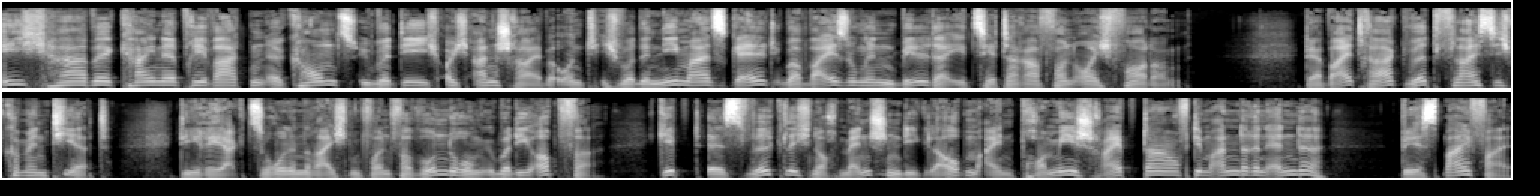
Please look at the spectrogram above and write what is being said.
ich habe keine privaten Accounts, über die ich euch anschreibe und ich würde niemals Geld, Überweisungen, Bilder etc. von euch fordern. Der Beitrag wird fleißig kommentiert. Die Reaktionen reichen von Verwunderung über die Opfer. Gibt es wirklich noch Menschen, die glauben, ein Promi schreibt da auf dem anderen Ende? Bis Beifall.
